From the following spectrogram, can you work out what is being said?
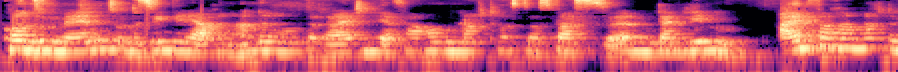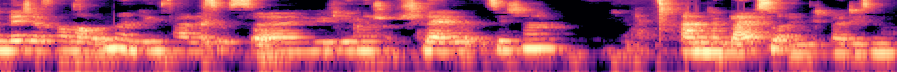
Konsument, und das sehen wir ja auch in anderen Bereichen, die Erfahrung gemacht hast, dass was ähm, dein Leben einfacher macht, in welcher Form auch immer, in dem Fall ist es äh, hygienisch schnell sicher, ähm, dann bleibst du eigentlich bei diesem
